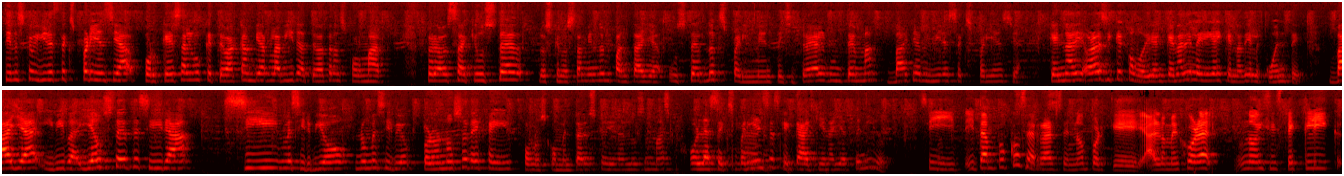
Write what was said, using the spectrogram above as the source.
tienes que vivir esta experiencia porque es algo que te va a cambiar la vida, te va a transformar. Pero hasta que usted, los que nos están viendo en pantalla, usted lo experimente y si trae algún tema, vaya a vivir esa experiencia. Que nadie, ahora sí que como digan, que nadie le diga y que nadie le cuente. Vaya y viva. Y ya usted decidirá si me sirvió, no me sirvió, pero no se deje ir por los comentarios que digan los demás o las experiencias que cada quien haya tenido. Sí, y tampoco cerrarse, ¿no? Porque a lo mejor a- no hiciste clic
